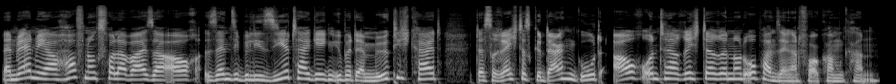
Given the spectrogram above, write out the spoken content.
dann werden wir ja hoffnungsvollerweise auch sensibilisierter gegenüber der Möglichkeit, dass rechtes Gedankengut auch unter Richterinnen und Opernsängern vorkommen kann.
